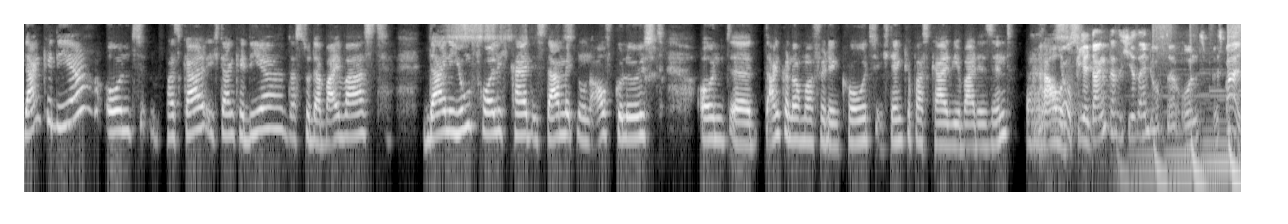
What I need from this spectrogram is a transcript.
danke dir und Pascal, ich danke dir, dass du dabei warst. Deine Jungfräulichkeit ist damit nun aufgelöst und äh, danke nochmal für den Code. Ich denke, Pascal, wir beide sind raus. Jo, vielen Dank, dass ich hier sein durfte und bis bald.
